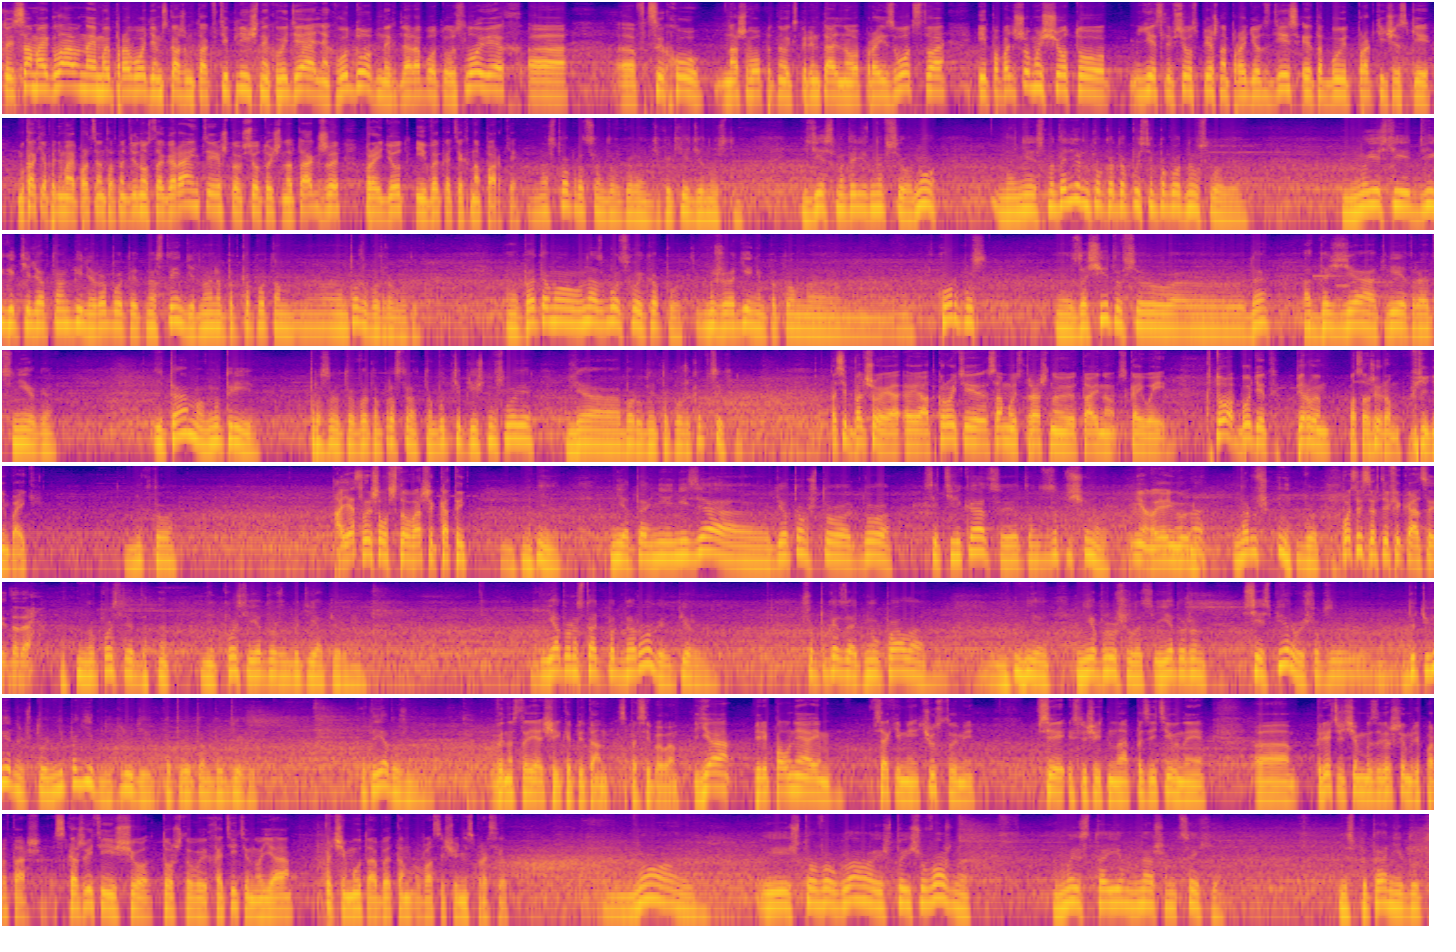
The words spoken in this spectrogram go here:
То есть самое главное мы проводим, скажем так, в тепличных, в идеальных, в удобных для работы условиях, э, э, в цеху нашего опытного экспериментального производства. И по большому счету, если все успешно пройдет здесь, это будет практически, ну как я понимаю, процентов на 90 гарантии, что все точно так же пройдет и в экотехнопарке. На 100% гарантии. Какие 90? Здесь смоделировано все. Ну, не смоделировано только, допустим, погодные условия. Но если двигатель автомобиля работает на стенде, наверное, под капотом э, он тоже будет работать. Э, Поэтому у нас будет свой капот. Мы же оденем потом э, корпус, защиту всю, да, от дождя, от ветра, от снега. И там внутри, в этом пространстве, там будут тепличные условия для оборудования такого же, как в цехе. Спасибо большое. Э, Откройте самую страшную тайну Skyway. Кто будет первым пассажиром в Юнибайке? Никто. А я слышал, что ваши коты. Нет, нет, так не, нельзя. Дело в том, что до сертификации это запрещено. Не, ну я не говорю. На- Нарушение будет. После сертификации тогда. Но после, да, нет, после я должен быть я первым. Я должен стать под дорогой первым, чтобы показать, не упала, не, не обрушилась. И я должен сесть первый, чтобы быть уверенным, что не погибнут люди, которые там будут ехать. Это я должен. Вы настоящий капитан. Спасибо вам. Я переполняем всякими чувствами, все исключительно позитивные. А, Прежде чем мы завершим репортаж, скажите еще то, что вы хотите, но я почему-то об этом вас еще не спросил. Но и что во- главное, и что еще важно, мы стоим в нашем цехе. Испытания идут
